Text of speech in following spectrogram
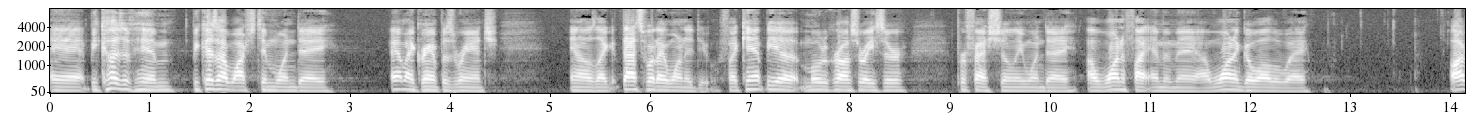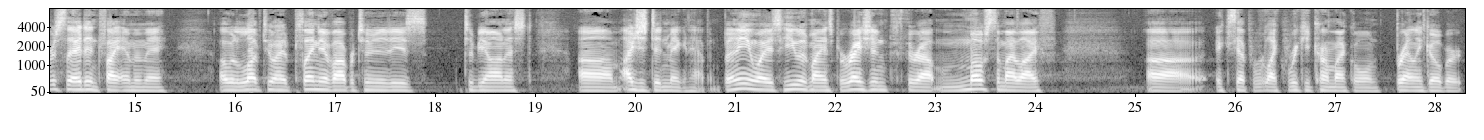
And because of him, because I watched him one day at my grandpa's ranch, and I was like, that's what I want to do. If I can't be a motocross racer professionally one day, I want to fight MMA. I want to go all the way. Obviously, I didn't fight MMA. I would have loved to. I had plenty of opportunities, to be honest. Um, I just didn't make it happen. But, anyways, he was my inspiration throughout most of my life, uh, except like Ricky Carmichael and Brantley Gilbert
